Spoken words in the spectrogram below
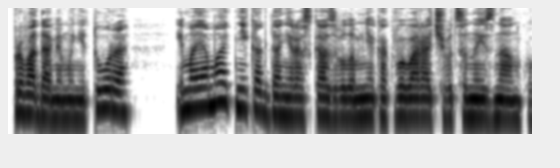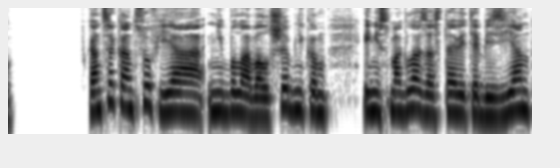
проводами монитора, и моя мать никогда не рассказывала мне, как выворачиваться наизнанку. Конце концов, я не была волшебником и не смогла заставить обезьян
